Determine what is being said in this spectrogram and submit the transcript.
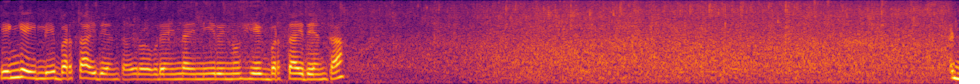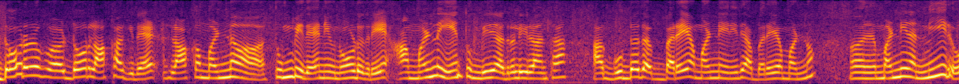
ಹೆಂಗೆ ಇಲ್ಲಿ ಬರ್ತಾ ಇದೆ ಅಂತ ಇದರೊಳಗಡೆಯಿಂದ ನೀರು ಇನ್ನು ಹೇಗೆ ಬರ್ತಾ ಇದೆ ಅಂತ? ಡೋರ್ ಡೋರ್ ಲಾಕ್ ಆಗಿದೆ. ಲಾಕ್ ಮಣ್ಣು ತುಂಬಿದೆ, ನೀವು ನೋಡಿದ್ರಿ. ಆ ಮಣ್ಣು ಏನು ತುಂಬಿದೆ ಅದರಲ್ಲಿರೋಂಥ ಆ ಗುಡ್ಡದ ಬರೆಯ ಮಣ್ಣು ಏನಿದೆ ಆ ಬರೆಯ ಮಣ್ಣು ಮಣ್ಣಿನ ನೀರು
